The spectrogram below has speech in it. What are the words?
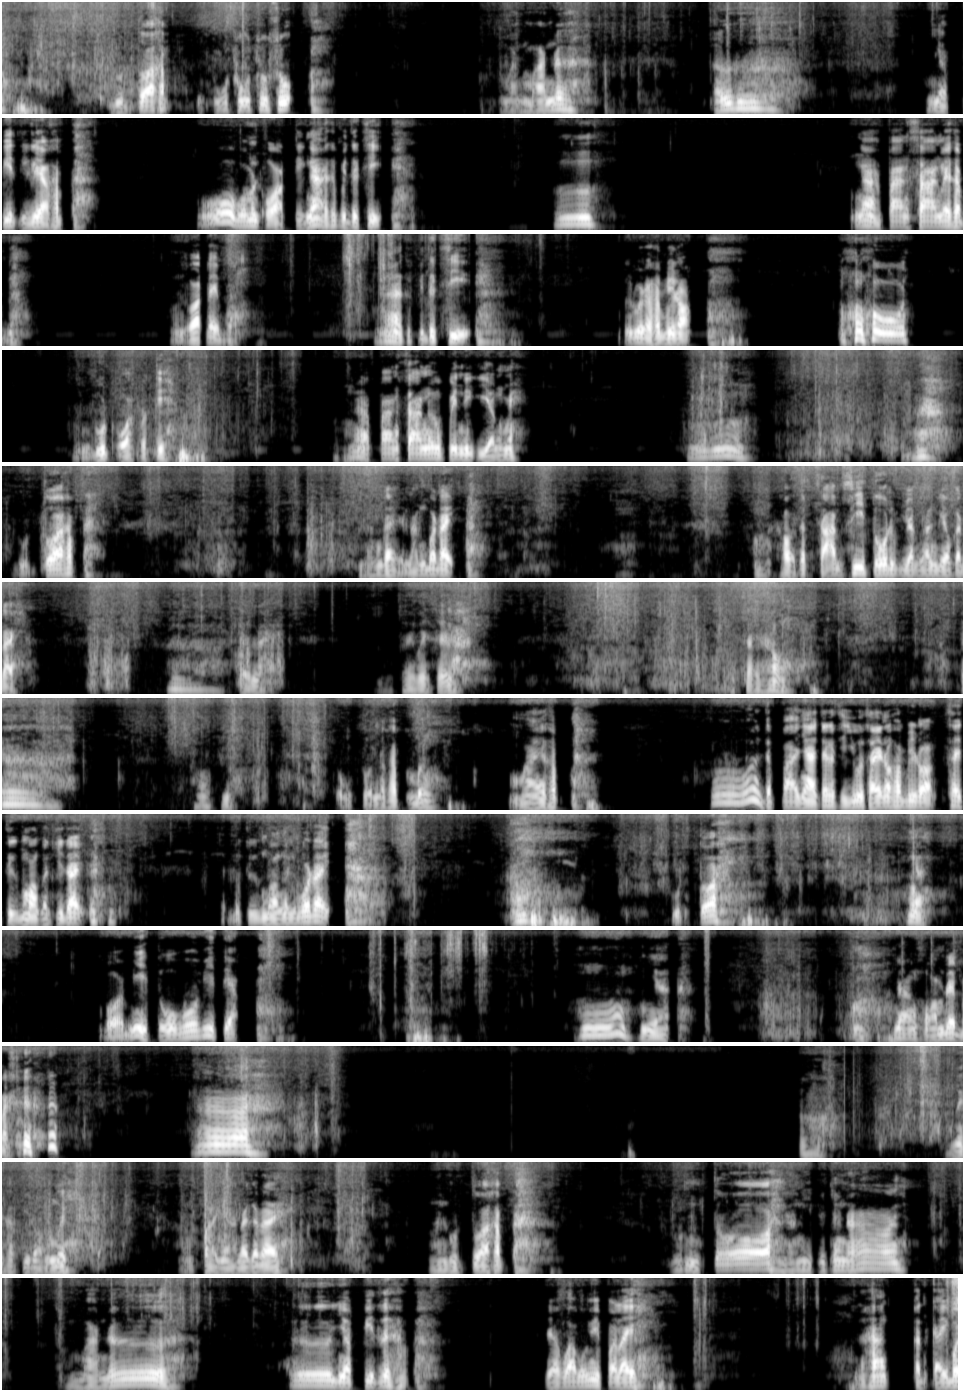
ดูดตัวครับสูสูสูสูมันมันเด้อ เออเงียบปิดอีกแล้วครับ โอ้บ่มันออกตีง่าขึ้นเป็นตักซี่ง่าปางสร้างเลยครับเนี่ยมันออกได้บ่ง่าขึ้นเป็นตักซี่ไม่รู้นะครับพี่น้องโอ้โหรุดออกแล้วติง่าปางสร้างแล้วเป็นอีกเอียงไหมอืม ดูดตัวครับ หลังได้หลังบ่ได้ เขาจักสามสี่ตัวย่างหลังเดียวก็ได้ใช่ละใช่ไปใช่ละใส่เฮ้าเอโอ้พี่ตรงส่วนนะครับเบิ้งไม้ครับ โอ้แต่ปลาหยาจะกสิอยู่ไทยเนาะครับพี่รอกใส่ถึงมองกันจีได้บ่ถึงมองกันจีบ่ได้เอาอุดตัวเนี่ยบ่มีตัวบ่มีเตี้ยเนี่ยย่างหอมได้บัด เอ้อโอ้ เมื่อยครับพี่น้องเมื่อยน้องปลาหยาแล้วก็ได้ มันหลุดตัวครับรุ่นโตอย่างนี้เป็นจังไดมาเด้อเอออย่าปิดเลยครับเรียกว่าบ่มีปลาไหลห่างกันไกลบ่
